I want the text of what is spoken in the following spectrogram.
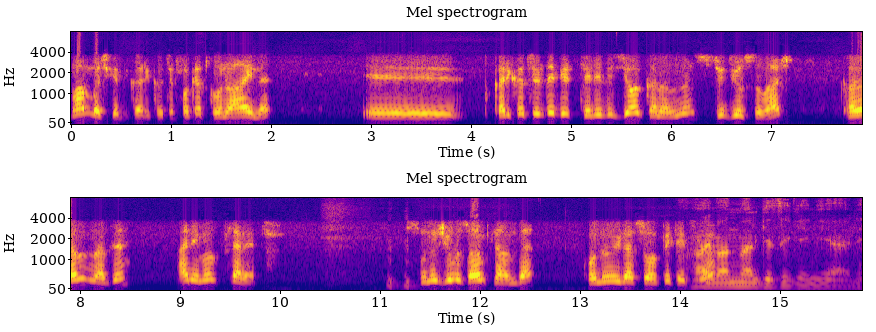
bambaşka bir karikatür fakat konu aynı. E, karikatürde bir televizyon kanalının stüdyosu var. Kanalın adı Animal Planet. Sunucumuz ön planda konuyla sohbet ediyor. Hayvanlar gezegeni yani.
